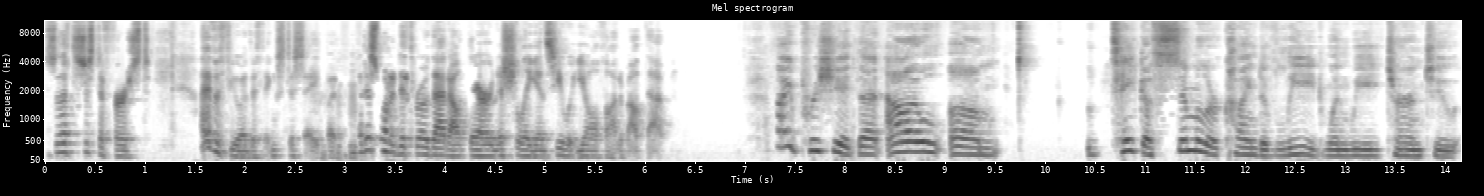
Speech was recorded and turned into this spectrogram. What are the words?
So, that's just a first. I have a few other things to say, but I just wanted to throw that out there initially and see what you all thought about that. I appreciate that. I'll um, take a similar kind of lead when we turn to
